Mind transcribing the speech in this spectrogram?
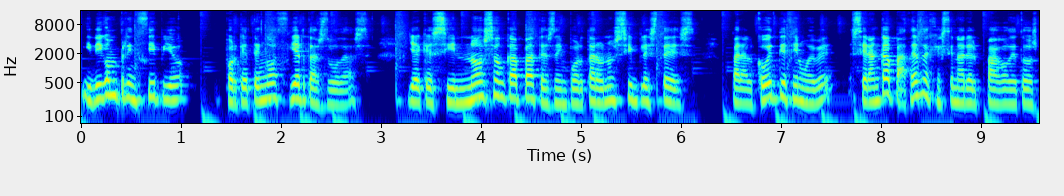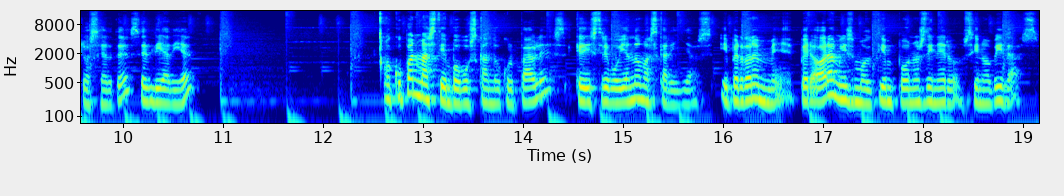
Y digo en principio porque tengo ciertas dudas, ya que si no son capaces de importar unos simples test para el COVID-19, ¿serán capaces de gestionar el pago de todos los ERTES el día 10? Ocupan más tiempo buscando culpables que distribuyendo mascarillas. Y perdónenme, pero ahora mismo el tiempo no es dinero, sino vidas.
